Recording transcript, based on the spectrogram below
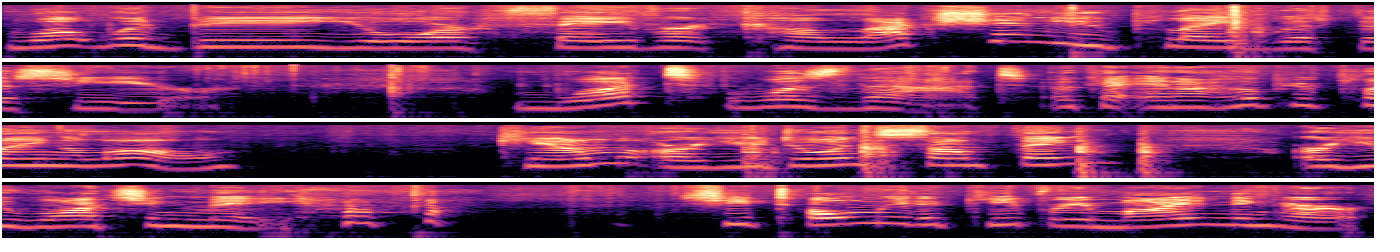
what would be your favorite collection you played with this year? What was that? Okay, and I hope you're playing along. Kim, are you doing something? Or are you watching me? she told me to keep reminding her.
